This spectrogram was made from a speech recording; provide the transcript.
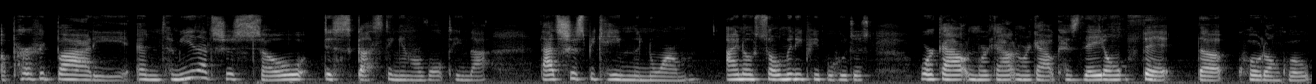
a perfect body. And to me, that's just so disgusting and revolting that that's just became the norm. I know so many people who just work out and work out and work out because they don't fit the quote unquote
